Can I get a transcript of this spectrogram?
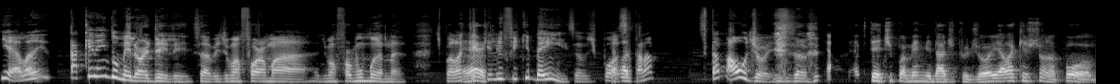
E ela tá querendo o melhor dele, sabe? De uma forma. De uma forma humana. Tipo, ela É. quer que ele fique bem, sabe? Tipo, ó, Ela- você tá na. Você tá mal, Joey, sabe? Deve ter tipo a mesma idade que o Joe e ela questiona, pô,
